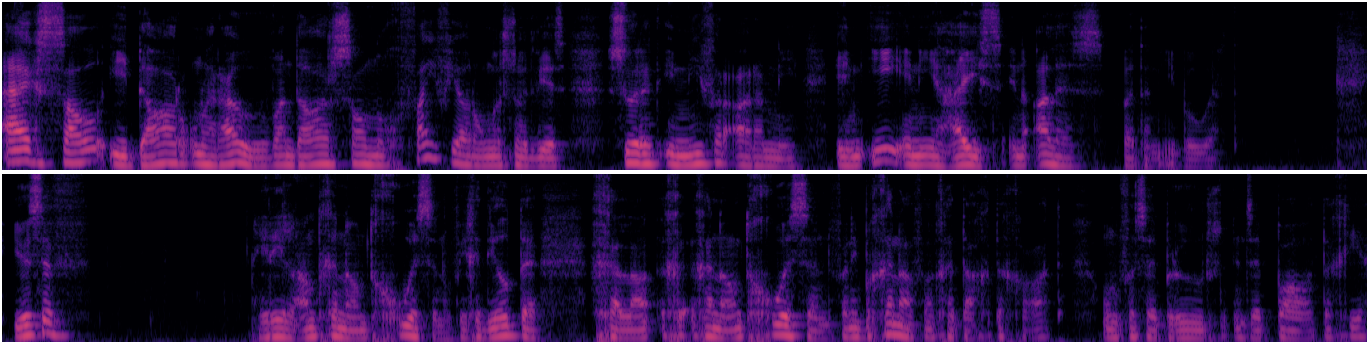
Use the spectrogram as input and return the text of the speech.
ek sal u daar onderhou want daar sal nog 5 jaar hongersnood wees sodat u nie verarm nie en u en u huis en alles wat aan u behoort. Josef hierdie land genaamd Goshen of die gedeelte genaamd Goshen van die begin af in gedagte gehad om vir sy broers en sy pa te gee.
